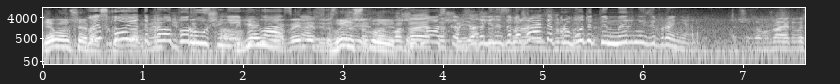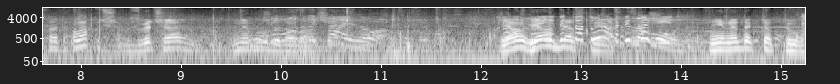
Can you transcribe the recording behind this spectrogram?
Я вам ще Ви раз скоюєте правопорушення і, будь ласка, будь Ви скоюєте. ласка, взагалі не заважайте проводити мирні зібрання. А Що заважаєте виставити палатку чи що? Звичайно. Не буду Чому давати. звичайно? Я, я Україні диктатура, об'ясню. так і скажіть. Ні, не диктатура.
